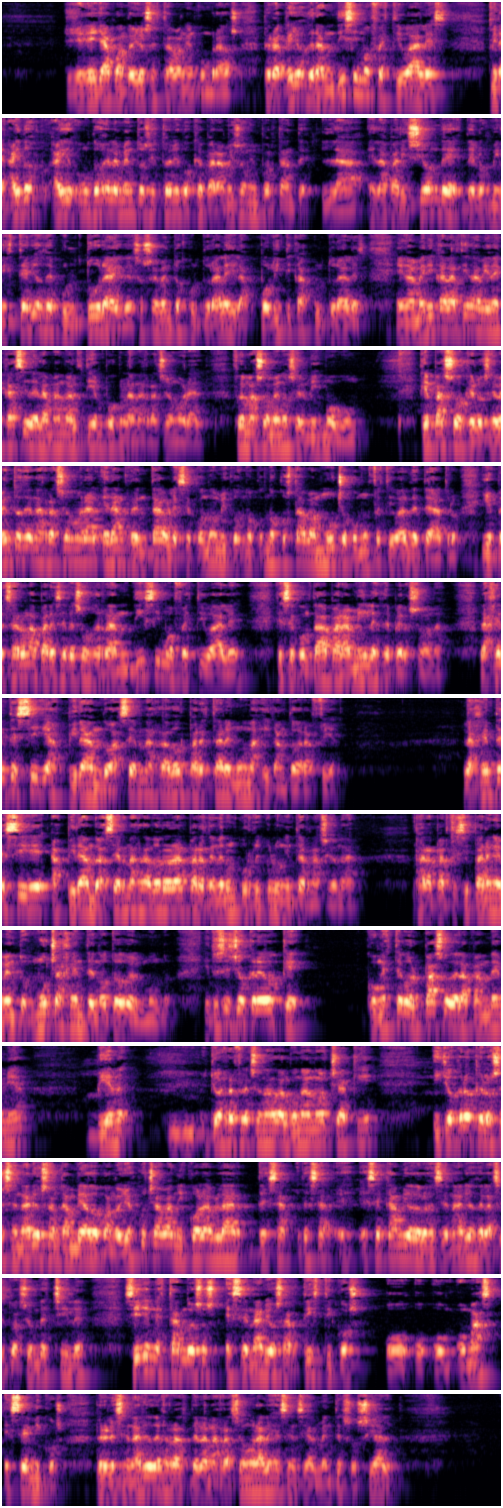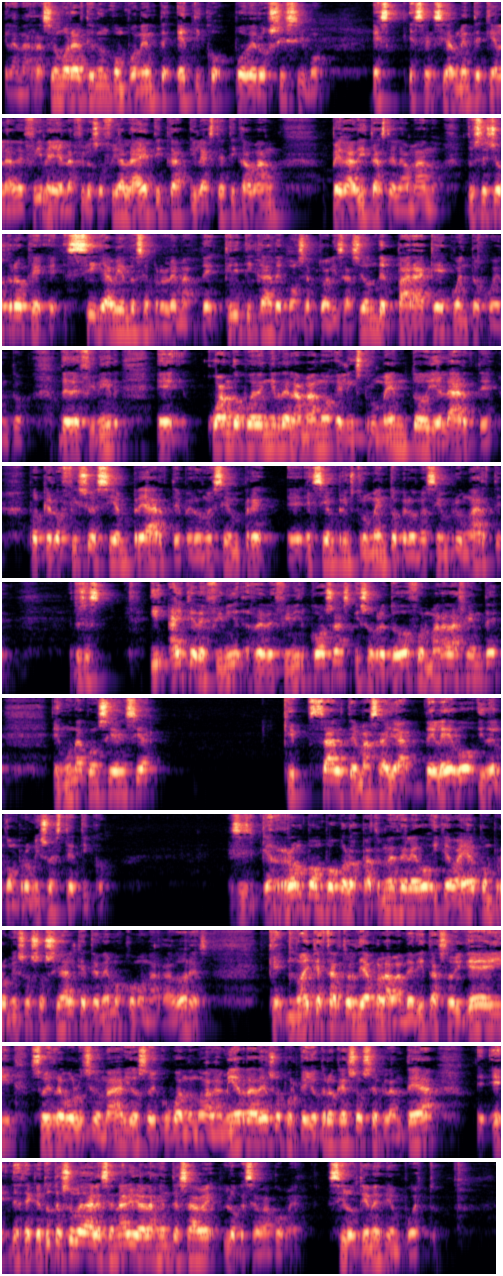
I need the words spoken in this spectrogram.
Yo llegué ya cuando ellos estaban encumbrados. Pero aquellos grandísimos festivales Mira, hay dos, hay dos elementos históricos que para mí son importantes. La, la aparición de, de, los ministerios de cultura y de esos eventos culturales y las políticas culturales en América Latina viene casi de la mano al tiempo con la narración oral. Fue más o menos el mismo boom. ¿Qué pasó? Que los eventos de narración oral eran rentables, económicos, no, no, costaban mucho como un festival de teatro y empezaron a aparecer esos grandísimos festivales que se contaba para miles de personas. La gente sigue aspirando a ser narrador para estar en una gigantografía. La gente sigue aspirando a ser narrador oral para tener un currículum internacional, para participar en eventos. Mucha gente, no todo el mundo. Entonces yo creo que con este golpazo de la pandemia, viene, yo he reflexionado alguna noche aquí y yo creo que los escenarios han cambiado. Cuando yo escuchaba a Nicole hablar de, esa, de esa, ese cambio de los escenarios de la situación de Chile, siguen estando esos escenarios artísticos o, o, o más escénicos, pero el escenario de la, de la narración oral es esencialmente social la narración oral tiene un componente ético poderosísimo. Es esencialmente quien la define y en la filosofía la ética y la estética van pegaditas de la mano. Entonces yo creo que eh, sigue habiendo ese problema de crítica, de conceptualización, de para qué cuento cuento, de definir eh, cuándo pueden ir de la mano el instrumento y el arte, porque el oficio es siempre arte, pero no es siempre, eh, es siempre instrumento, pero no es siempre un arte. Entonces y hay que definir, redefinir cosas y sobre todo formar a la gente en una conciencia que salte más allá del ego y del compromiso estético. Es decir, que rompa un poco los patrones del ego y que vaya al compromiso social que tenemos como narradores. Que no hay que estar todo el día con la banderita, soy gay, soy revolucionario, soy cubano, no a la mierda de eso, porque yo creo que eso se plantea eh, eh, desde que tú te subes al escenario ya la gente sabe lo que se va a comer, si lo tienes bien puesto.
